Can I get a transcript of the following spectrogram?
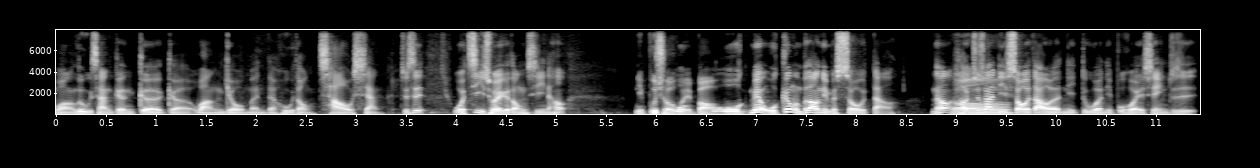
网络上跟各个网友们的互动超像，就是我寄出一个东西，然后你不求回报，我我没有，我根本不知道你有没有收到，然后好，就算你哦收到了，你读了，你不回信，就是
